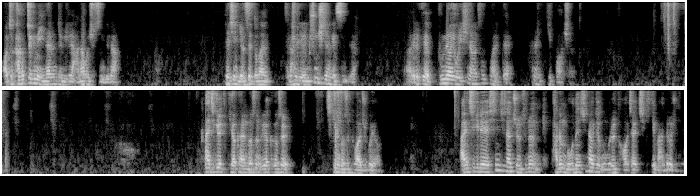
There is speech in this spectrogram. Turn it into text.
어, 저 가급적이면 이날은 좀 일을 안 하고 싶습니다. 대신 엿새 동안 제가 할 일은 충실히 하겠습니다. 아, 이렇게 분명히 우리 신앙을 선포할 때 하나님 기뻐하셔요. 안식일을 기억하는 것은 우리가 그것을 지키는 것을 도와주고요. 안식일의 신실한 준수는 다른 모든 신앙적 의무를 더 잘 지키게 만들어줍니다.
